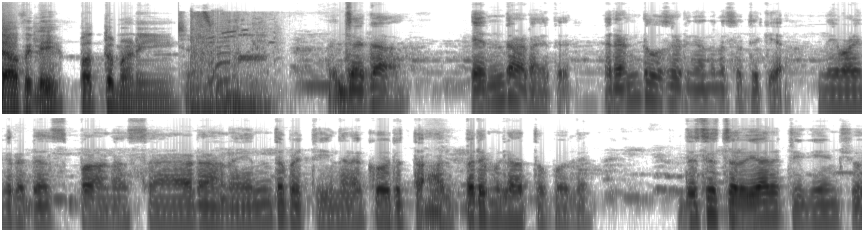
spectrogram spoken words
രാവിലെ പത്ത് മണി. ജഗ എന്താടാ ഇത്? രണ്ടു ദിവസമായിട്ട് ഞാൻ നിന്നെ ശ്രദ്ധിക്കുക നീ ഭയങ്കര ഡെസ്പാണ് സാഡാണ് എന്ത് പറ്റി? നിനക്ക് ഒരു താല്പര്യമില്ലാത്ത പോലെ. This is reality game show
